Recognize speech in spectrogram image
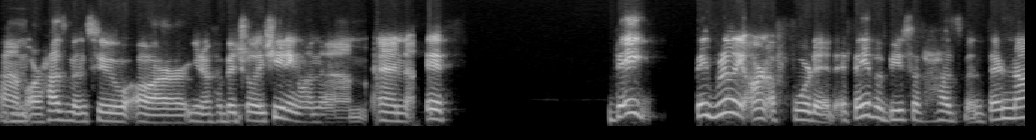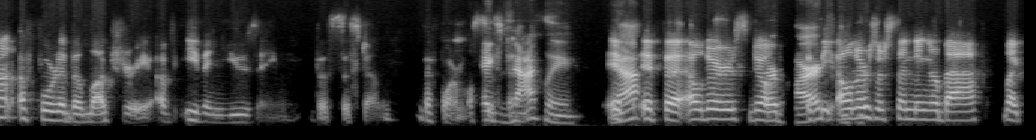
um, Mhm. or husbands who are you know habitually cheating on them and if they they really aren't afforded if they have abusive husbands they're not afforded the luxury of even using the system the formal system exactly. if, yeah. if the elders don't if the elders are sending her back like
